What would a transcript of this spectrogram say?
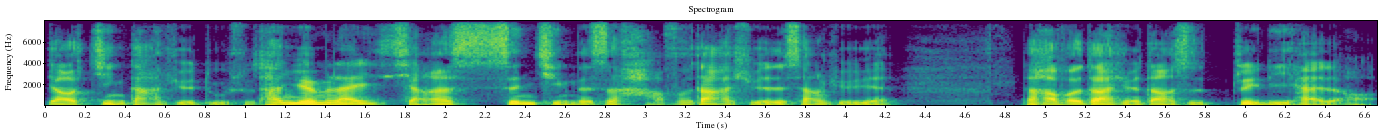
要进大学读书。他原本来想要申请的是哈佛大学的商学院，那哈佛大学当然是最厉害的哈。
